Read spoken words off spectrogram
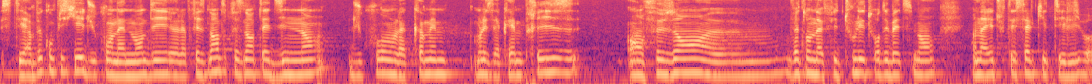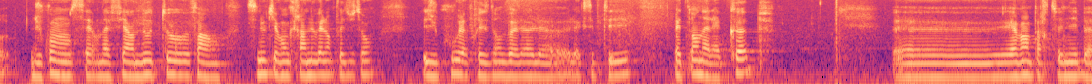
C'était un peu compliqué. Du coup, on a demandé à la présidente. La présidente a dit non. Du coup, on, l'a quand même, on les a quand même prises en faisant. euh, en fait, on a fait tous les tours des bâtiments. On avait toutes les salles qui étaient libres. Du coup, on, on a fait un auto. Enfin, c'est nous qui avons créé un nouvel emploi du temps. Et du coup, la présidente voilà, l'a l'a accepté. Maintenant, on a la COP. Euh, et avant, appartenait. Bah,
